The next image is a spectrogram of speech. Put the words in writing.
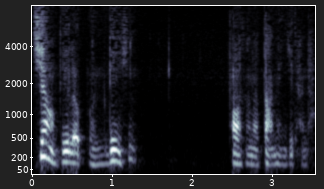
降低了稳定性，发生了大面积坍塌。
